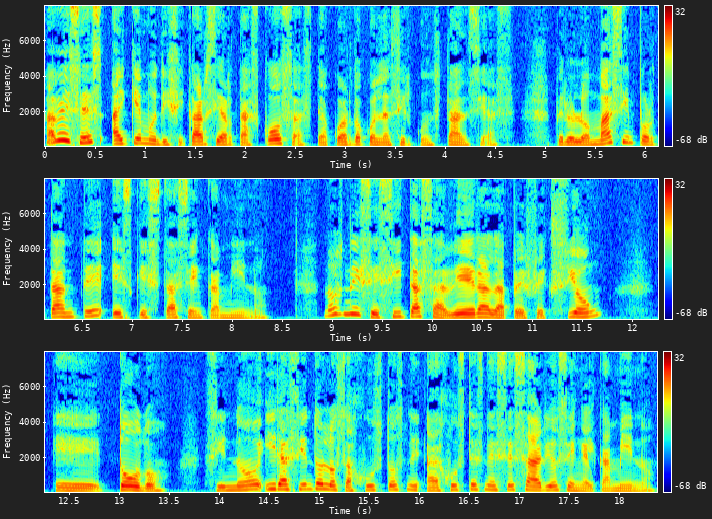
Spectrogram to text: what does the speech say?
A veces hay que modificar ciertas cosas de acuerdo con las circunstancias, pero lo más importante es que estás en camino. No necesitas saber a la perfección eh, todo, sino ir haciendo los ajustes necesarios en el camino.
